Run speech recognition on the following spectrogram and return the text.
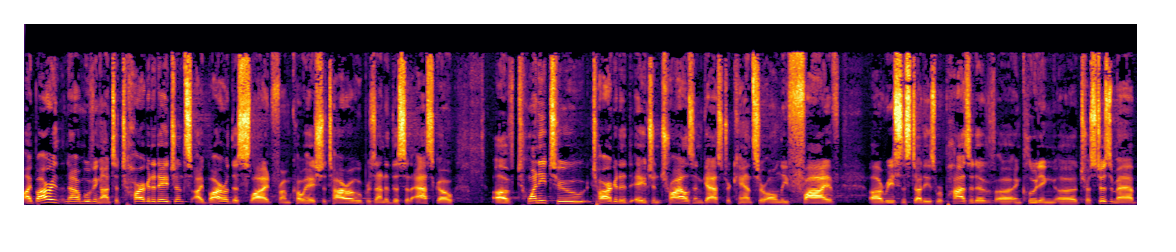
I borrowed, now moving on to targeted agents, I borrowed this slide from Kohei Shitara, who presented this at ASCO. Of 22 targeted agent trials in gastric cancer, only five uh, recent studies were positive, uh, including uh, trastuzumab,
